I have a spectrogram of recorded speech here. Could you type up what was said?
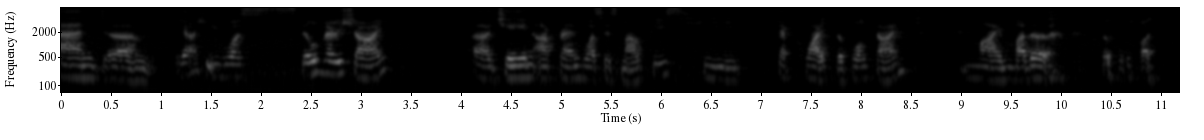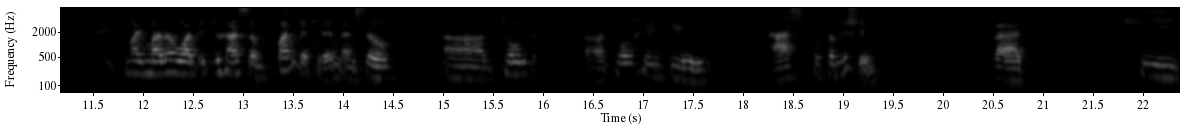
and um, yeah, he was still very shy. Uh, Jane, our friend, was his mouthpiece. He kept quiet the whole time. My mother, my mother wanted to have some fun with him, and so uh, told uh, told him to ask for permission. But he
